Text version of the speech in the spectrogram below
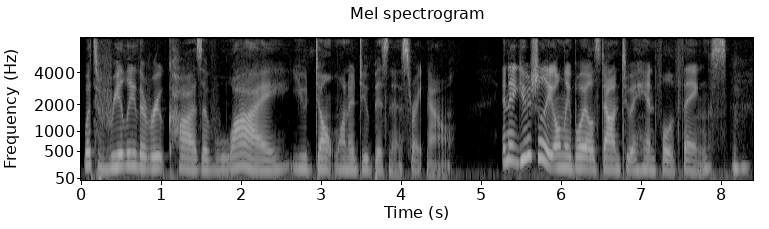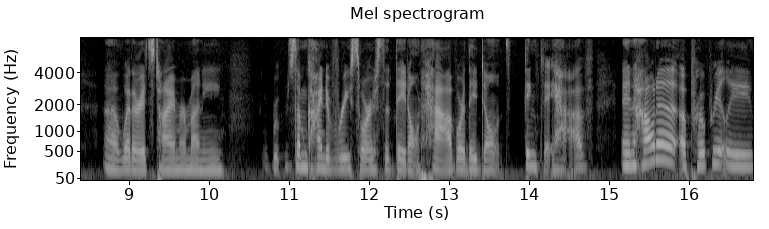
What's really the root cause of why you don't want to do business right now? And it usually only boils down to a handful of things, mm-hmm. uh, whether it's time or money, some kind of resource that they don't have or they don't think they have and how to appropriately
